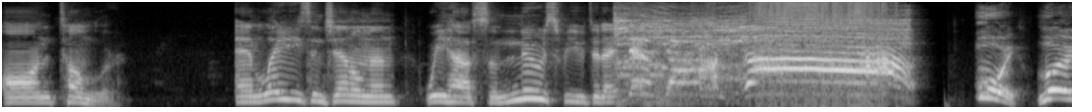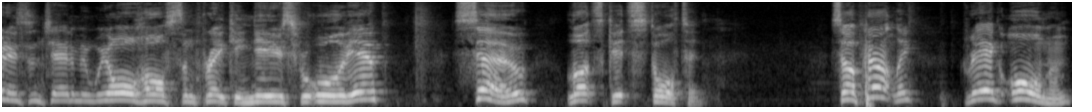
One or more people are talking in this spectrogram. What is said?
on Tumblr. And ladies and gentlemen, we have some news for you today. Ah! Oi, ladies and gentlemen, we all have some breaking news for all of you. So, let's get started. So apparently, Gregg Allman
